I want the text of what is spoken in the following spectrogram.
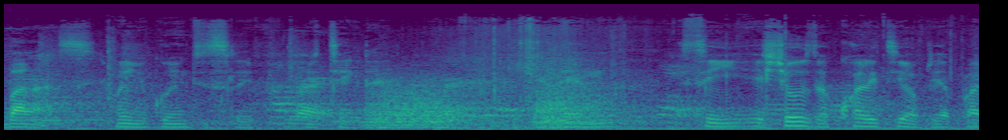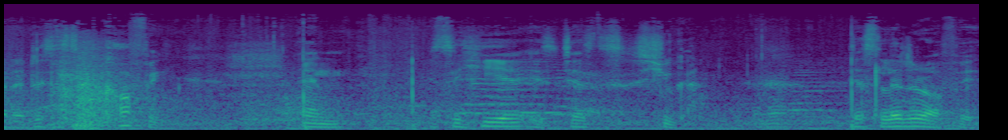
balance. When you're going to sleep, you take that. And then, see, it shows the quality of their product. This is a coffee. And you see, here is just sugar, just a little of it.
